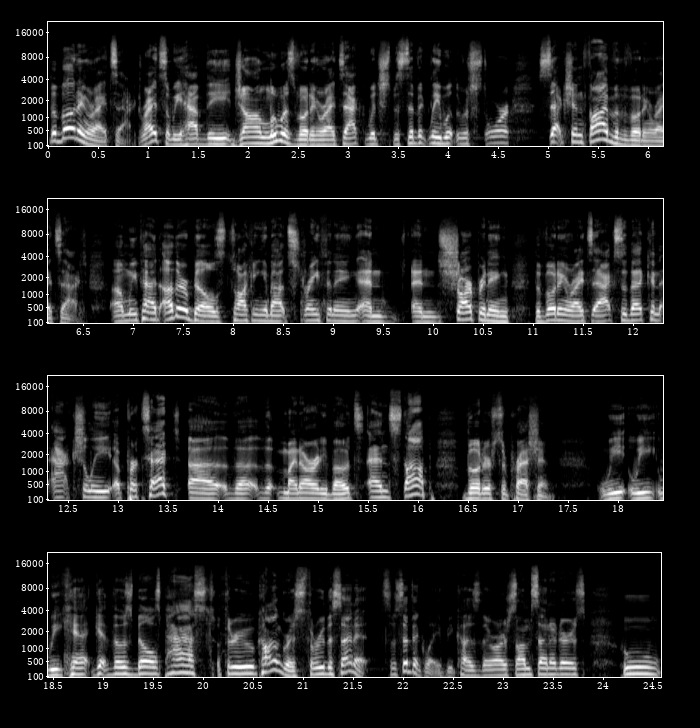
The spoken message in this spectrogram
the Voting Rights Act, right? So we have the John Lewis Voting Rights Act, which specifically would restore Section 5 of the Voting Rights Act. Um, we've had other bills talking about strengthening and and sharpening the Voting Rights Act so that can actually uh, protect uh, the, the minority votes and stop voter suppression we, we, we can't get those bills passed through Congress, through the Senate specifically, because there are some senators who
